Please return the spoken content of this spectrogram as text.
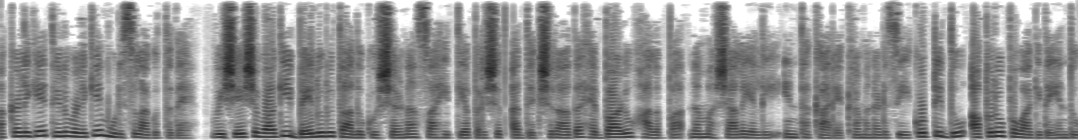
ಮಕ್ಕಳಿಗೆ ತಿಳುವಳಿಕೆ ಮೂಡಿಸಲಾಗುತ್ತದೆ. ವಿಶೇಷವಾಗಿ ಬೇಲೂರು ತಾಲೂಕು ಶರಣ ಸಾಹಿತ್ಯ ಪರಿಷತ್ ಅಧ್ಯಕ್ಷರಾದ ಹೆಬ್ಬಾಳು ಹಾಲಪ್ಪ ನಮ್ಮ ಶಾಲೆಯಲ್ಲಿ ಇಂಥ ಕಾರ್ಯಕ್ರಮ ನಡೆಸಿ ಕೊಟ್ಟಿದ್ದು ಅಪರೂಪವಾಗಿದೆ ಎಂದು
